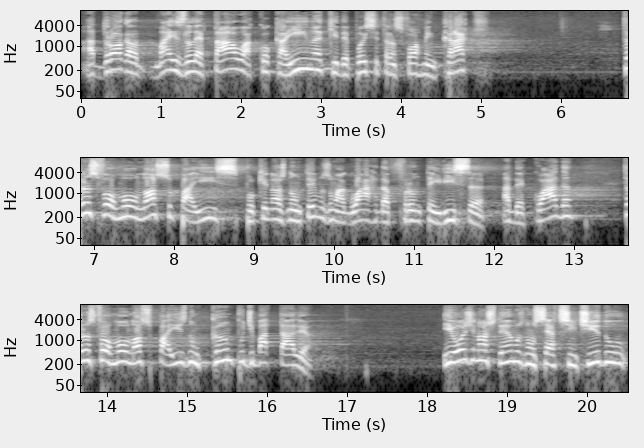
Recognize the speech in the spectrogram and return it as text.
a droga mais letal, a cocaína, que depois se transforma em crack, transformou o nosso país, porque nós não temos uma guarda fronteiriça adequada, transformou o nosso país num campo de batalha e hoje nós temos, num certo sentido,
